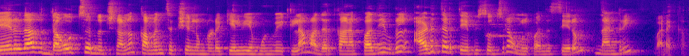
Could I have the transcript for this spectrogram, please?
வேறு ஏதாவது டவுட்ஸ் இருந்துச்சு இருந்துச்சுனாலும் கமெண்ட் செக்ஷனில் உங்களோட கேள்வியை முன்வைக்கலாம். அதற்கான பதிவுகள் அடுத்தடுத்த எபிசோட்ஸில் உங்களுக்கு வந்து சேரும். நன்றி வணக்கம்.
